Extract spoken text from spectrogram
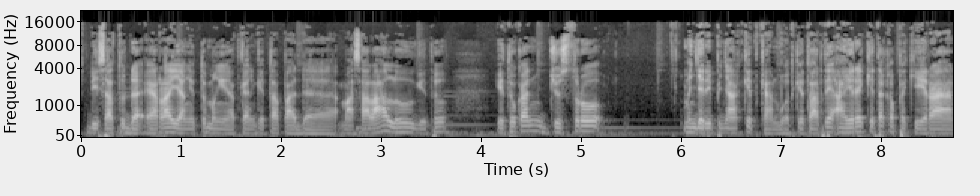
di satu daerah yang itu mengingatkan kita pada masa lalu gitu itu kan justru menjadi penyakit kan buat kita. Artinya akhirnya kita kepikiran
